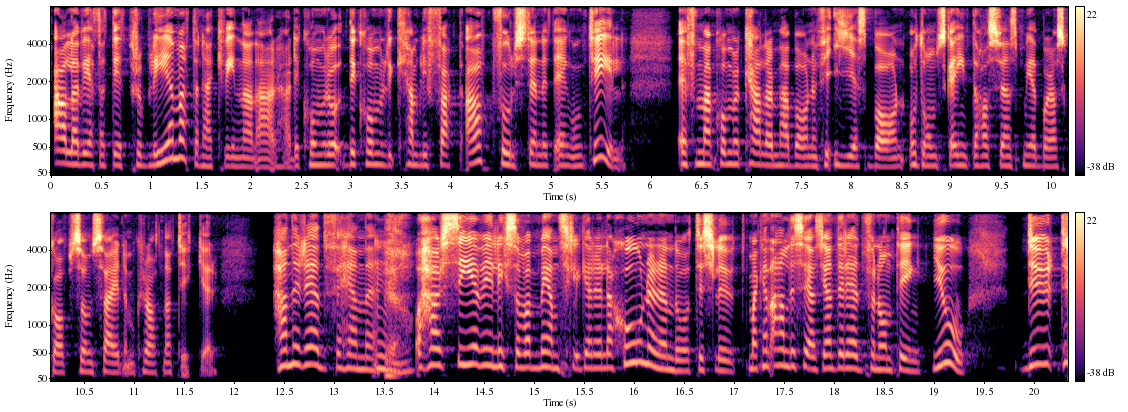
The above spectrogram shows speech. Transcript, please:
alla vet att det är ett problem att den här kvinnan är här. Det, kommer att, det, kommer, det kan bli fucked up fullständigt en gång till. Eh, För man kommer att kalla de här barnen för IS-barn och de ska inte ha svenskt medborgarskap som Sverigedemokraterna tycker. Han är rädd för henne. Och här ser vi liksom vad mänskliga relationer ändå till slut. Man kan aldrig säga att jag är inte rädd för någonting. Jo, du, du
